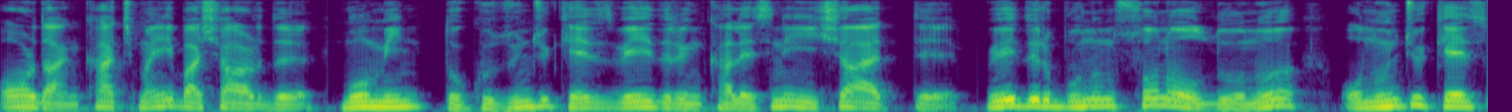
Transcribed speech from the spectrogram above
oradan kaçmayı başardı. Momin 9. kez Vader'ın kalesini inşa etti. Vader bunun son olduğunu 10. kez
